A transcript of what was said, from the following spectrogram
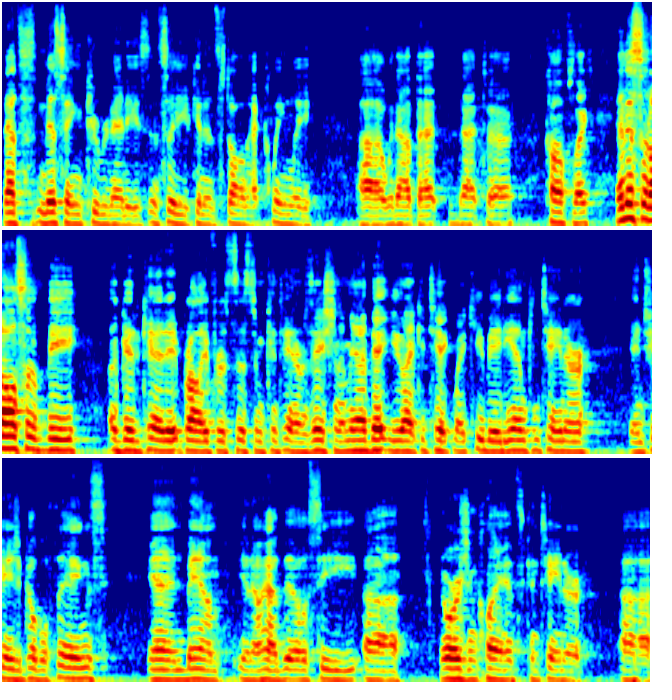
that's missing Kubernetes, and so you can install that cleanly without that, that uh, conflict. And this would also be a good candidate probably for system containerization. I mean, I bet you I could take my KubeADM container and change a couple things, and bam, you know, have the OC, uh, the origin clients container, uh,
